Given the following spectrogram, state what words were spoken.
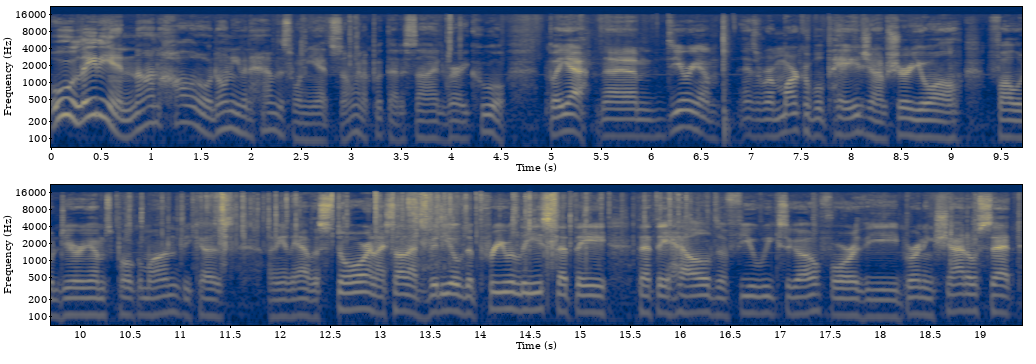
Ooh, Ledian, non-hollow. Don't even have this one yet, so I'm going to put that aside. Very cool. But yeah, um, Derium is a remarkable page, and I'm sure you all follow Derium's Pokemon because I mean they have a store, and I saw that video of the pre-release that they that they held a few weeks ago for the Burning Shadow set,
